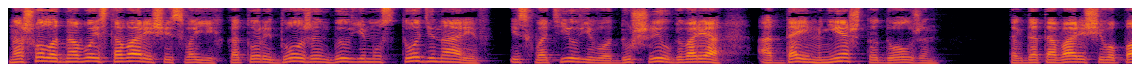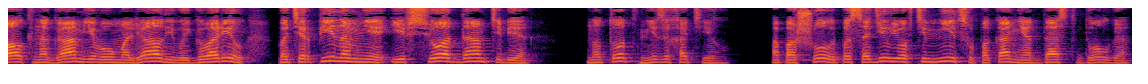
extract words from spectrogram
нашел одного из товарищей своих, который должен был ему сто динариев, и схватил его, душил, говоря, «Отдай мне, что должен». Тогда товарищ его пал к ногам его, умолял его и говорил, «Потерпи на мне, и все отдам тебе». Но тот не захотел, а пошел и посадил его в темницу, пока не отдаст долга.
